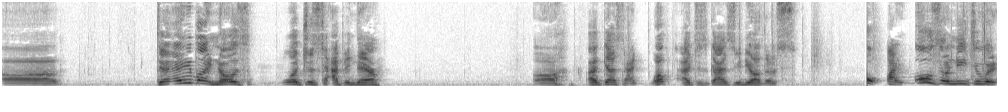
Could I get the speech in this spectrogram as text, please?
Uh. Did anybody knows what just happened there? Uh, I guess not. Well, I just gotta see the others. Oh, I also need to. Re-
